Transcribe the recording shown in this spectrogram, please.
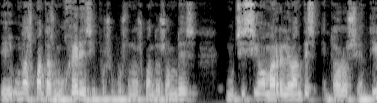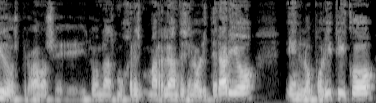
eh, unas cuantas mujeres y por supuesto unos cuantos hombres muchísimo más relevantes en todos los sentidos, pero vamos, eh, y todas unas mujeres más relevantes en lo literario, en lo político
